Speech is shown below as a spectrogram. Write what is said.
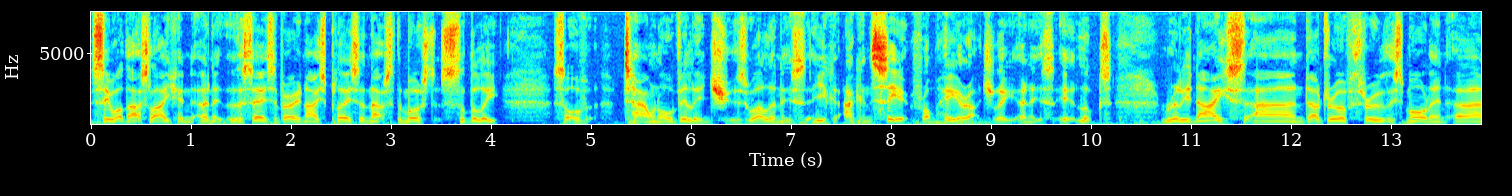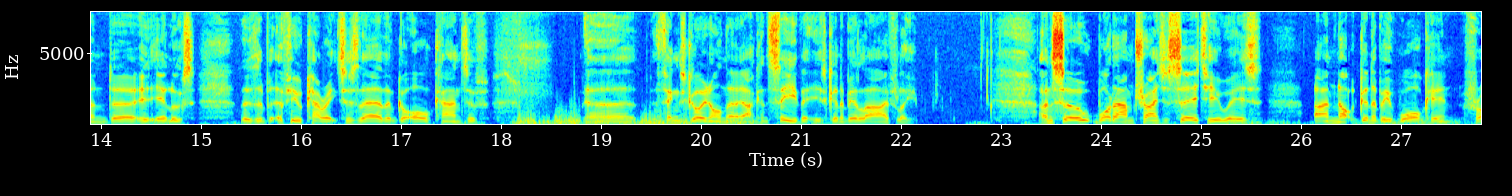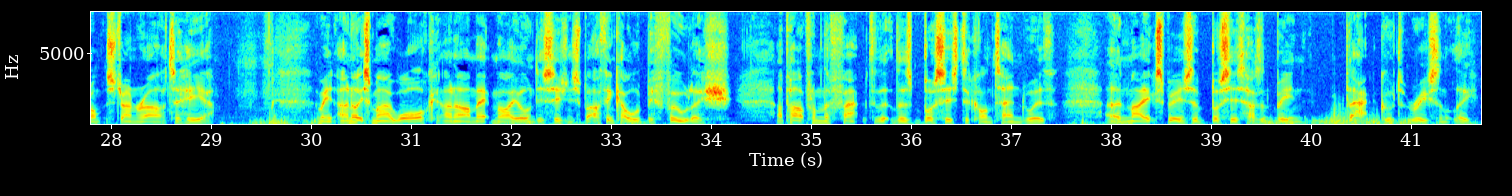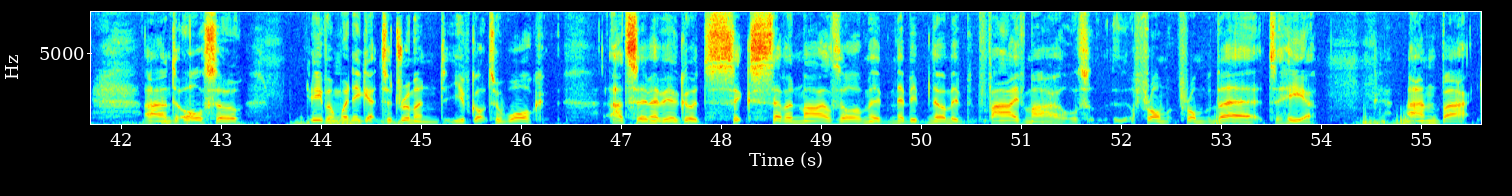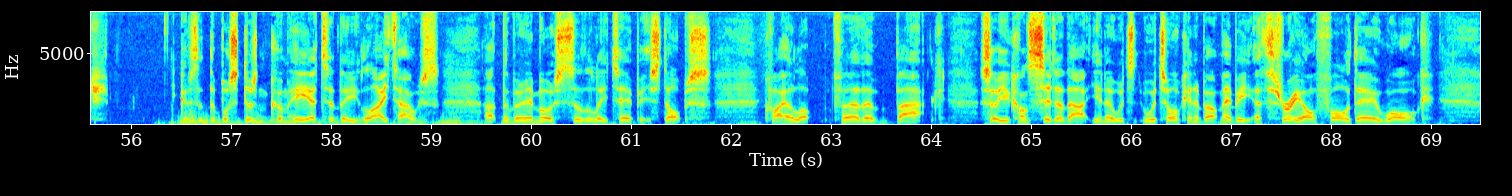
see what that's like. And, and they say it's a very nice place, and that's the most southerly sort of town or village as well. And it's can, I can see it from here actually, and it's it looks really nice. And I drove through this morning, and uh, it, it, looks there's a, a, few characters there. They've got all kinds of uh, things going on there. I can see that it's going to be lively. And so, what I'm trying to say to you is, I'm not going to be walking from Stranraer to here. I mean, I know it's my walk and I make my own decisions, but I think I would be foolish, apart from the fact that there's buses to contend with, and my experience of buses hasn't been that good recently. And also, even when you get to Drummore, you've got to walk. I'd say maybe a good six, seven miles, or maybe, maybe no, maybe five miles from from there to here, and back because the bus doesn't come here to the lighthouse at the very most southerly tip. It stops quite a lot further back. So you consider that, you know, we're, we're talking about maybe a three or four day walk,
